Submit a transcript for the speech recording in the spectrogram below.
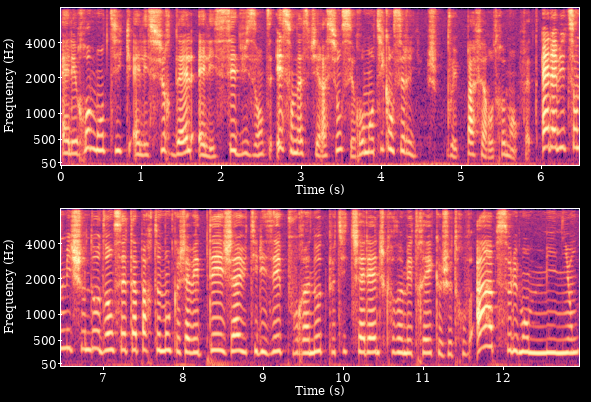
elle est romantique, elle est sûre d'elle, elle est séduisante. Et son aspiration c'est romantique en série. Je pouvais pas faire autrement en fait. Elle habite San Michundo dans cet appartement que j'avais déjà utilisé pour un autre petit challenge chronométré que je trouve absolument mignon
